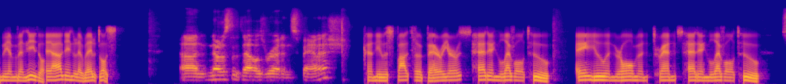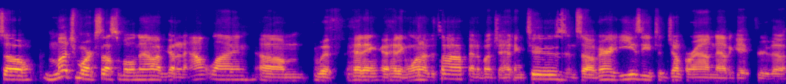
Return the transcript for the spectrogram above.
Bienvenido. Adding elementos. Uh, notice that that was read in Spanish. Can you spot the barriers? Heading level 2. AU enrollment trends. Heading level 2. So much more accessible now. I've got an outline um, with heading a heading one at the top and a bunch of heading twos. And so very easy to jump around, navigate through the,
